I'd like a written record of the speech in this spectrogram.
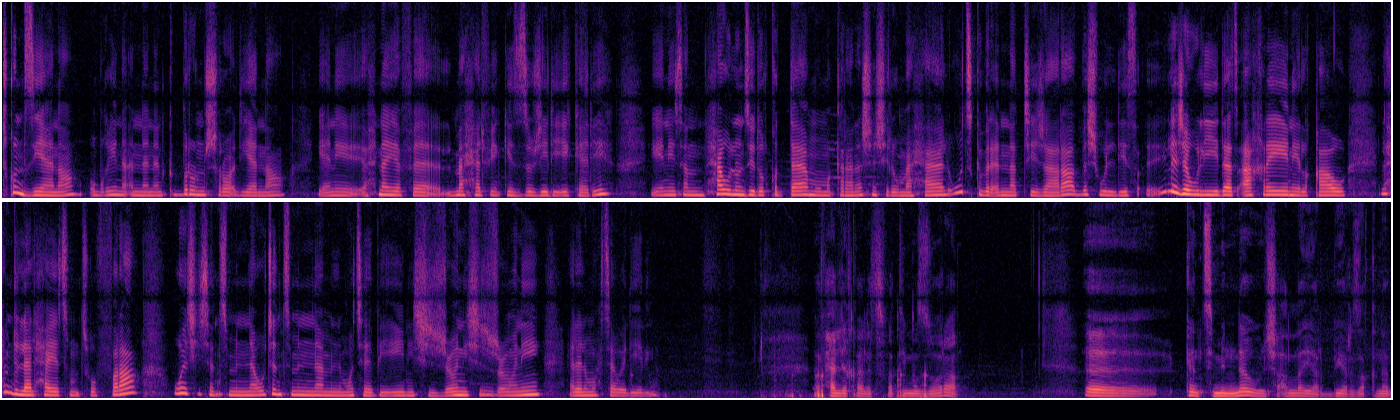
تكون مزيانة وبغينا أننا نكبروا المشروع ديالنا. يعني حنايا في المحل فين كاين الزوج ديالي كاريه يعني تنحاولوا نزيدوا القدام وما كرهناش نشريو محل وتكبر عندنا التجارة باش ولدي. إلا جاو وليدات آخرين يلقاو. الحمد لله الحياة متوفرة وهادشي تنتمنى وتنتمنى من المتابعين يشجعوني يشجعوني على المحتوى ديالي. بحال اللي قالت فاطمة الزهراء أه كنتمناو ان شاء الله يا ربي يرزقنا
